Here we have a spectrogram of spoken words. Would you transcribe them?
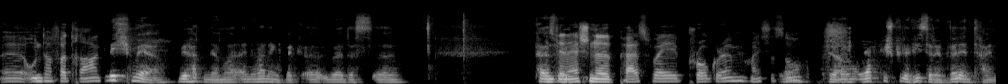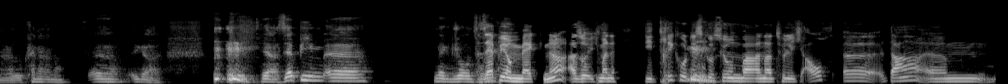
äh, unter Vertrag? Nicht mehr. Wir hatten ja mal einen Running Back äh, über das äh, Pathway. International Pathway Program, heißt es so? Ja, ja. Rugby gespielt, wie hieß der denn? Valentine, also keine Ahnung. Äh, egal. ja, Seppim, Mac Jones. Seppi und Mac, ne? Also ich meine, die Trikotdiskussion war natürlich auch äh, da. Ähm,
